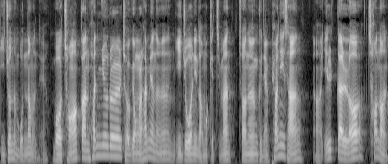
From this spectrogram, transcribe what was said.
2조는 못 넘었네요. 뭐 정확한 환율을 적용을 하면은 2조 원이 넘었겠지만 저는 그냥 편의상 1달러 어, 1000원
